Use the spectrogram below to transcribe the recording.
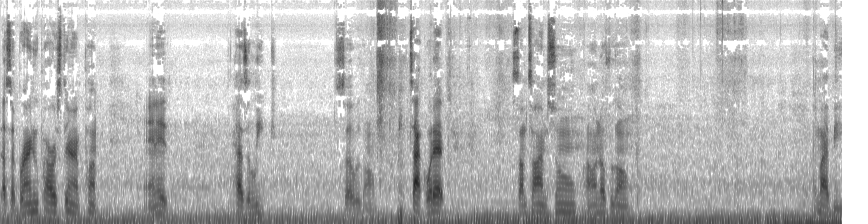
That's a brand new power steering pump, and it has a leak. So we're gonna tackle that sometime soon. I don't know if we're gonna. It might be.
